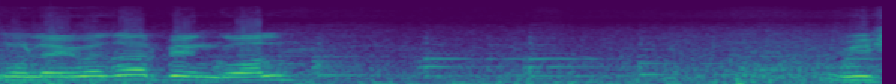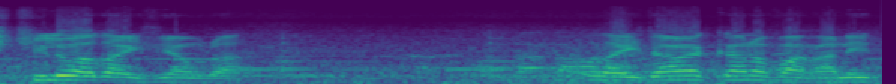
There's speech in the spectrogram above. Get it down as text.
মৌলাইবাজার বেঙ্গল। মিষ্টি লোয়া যাইছি আমরা। যাইতাম একখানো ফাঁকানিত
